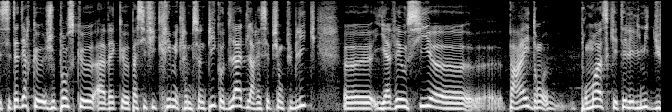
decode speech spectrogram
C'est-à-dire que je pense que avec Pacific Rim et Crimson Peak, au-delà de la réception publique, euh, il y avait aussi, euh, pareil, dans, pour moi, ce qui était les limites du,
